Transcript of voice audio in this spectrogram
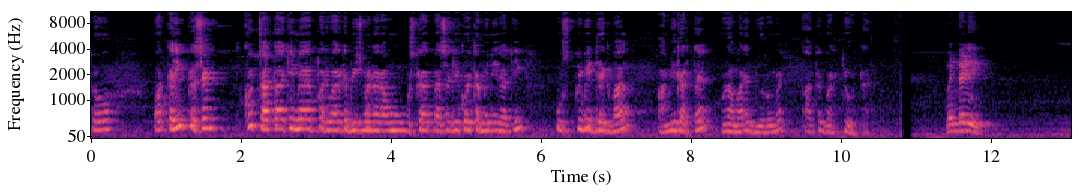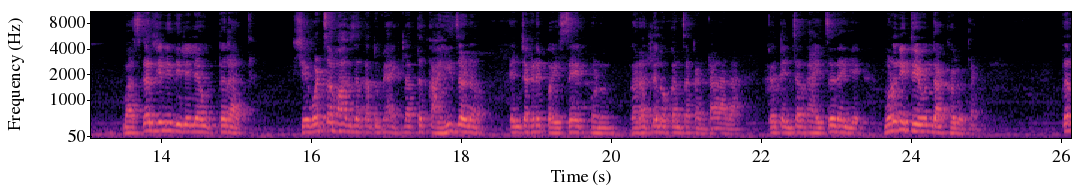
तो और कहीं पेशेंट खुद चाहता है कि मैं परिवार के बीच में न रहूँ, उसका पैसे की कोई कमी नहीं रहती, उसकी भी देखभाल हम ही करते हैं वो हमारे ब्यूरो में आके भर्ती होता है। मंडळी, भास्करजींनी दिलेल्या उत्तरात शेवटचा भाग जर का तुम्ही ऐकला तर काही जण त्यांच्याकडे पैसे आहेत म्हणून घरातल्या लोकांचा कंटाळा आला किंवा त्यांच्यात राहायचं नाही आहे म्हणून इथे येऊन दाखल होत आहेत. तर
